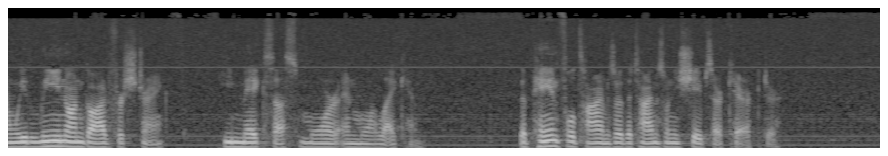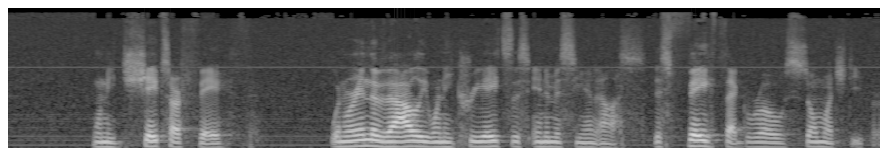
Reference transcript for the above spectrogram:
and we lean on God for strength, He makes us more and more like Him. The painful times are the times when He shapes our character, when He shapes our faith, when we're in the valley, when He creates this intimacy in us, this faith that grows so much deeper.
